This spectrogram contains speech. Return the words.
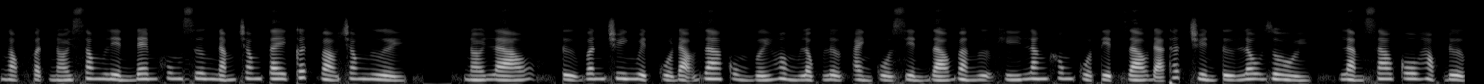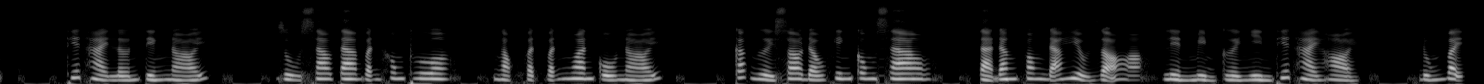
Ngọc Phật nói xong liền đem khung xương nắm trong tay cất vào trong người. Nói láo, tử vân truy nguyệt của đạo gia cùng với hồng lộc lực ảnh của xiển giáo và ngự khí lăng không của tiệt giáo đã thất truyền từ lâu rồi, làm sao cô học được? Thiết hài lớn tiếng nói, dù sao ta vẫn không thua, Ngọc Phật vẫn ngoan cố nói. Các người so đấu khinh công sao? Tả Đăng Phong đã hiểu rõ, liền mỉm cười nhìn Thiết Hài hỏi. Đúng vậy,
